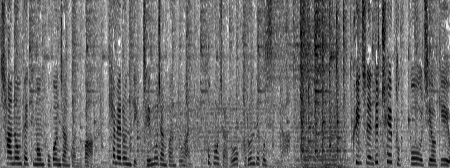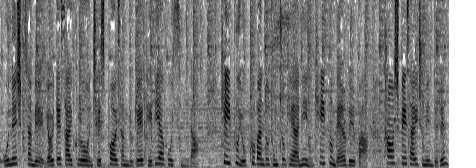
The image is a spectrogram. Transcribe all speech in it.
샤논 펜티먼 보건장관과 캐메론 딕 재무장관 또한 후보자로 거론되고 있습니다. 퀸즐랜드 최북부 지역이 오는 13일 열대 사이클론 제스퍼의 상륙에 대비하고 있습니다. 케이프 요크반도 동쪽 해안인 케이프 멜빌과 타운스빌 사이 주민들은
